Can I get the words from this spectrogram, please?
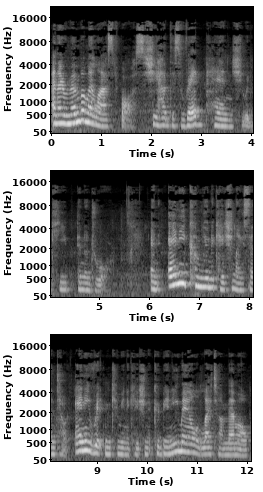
And I remember my last boss, she had this red pen she would keep in a drawer. And any communication I sent out, any written communication, it could be an email, a letter, a memo,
